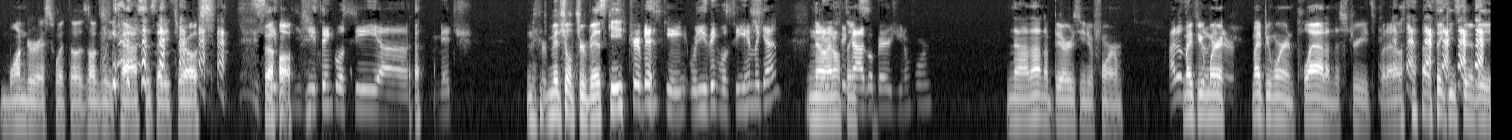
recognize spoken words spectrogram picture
wondrous with those ugly passes that he throws. So do, you, do you think we'll see uh, Mitch Mitchell Trubisky? Trubisky? What do you think we'll see him again? No, in I don't think. Chicago So. Bears uniform. No, not in a Bears uniform. I don't Might think be so wearing- either. Might be wearing plaid on the streets, but I don't, I don't think he's going to be.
